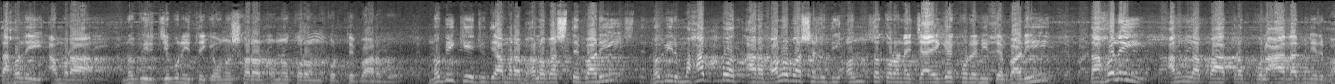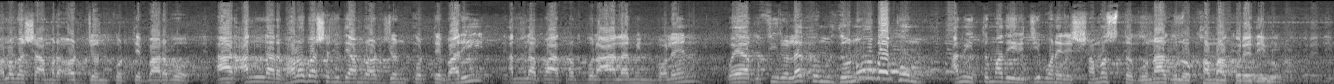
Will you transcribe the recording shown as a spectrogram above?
তাহলেই আমরা নবীর জীবনী থেকে অনুসরণ, অনুকরণ করতে পারব। নবীকে যদি আমরা ভালোবাসতে পারি, নবীর মহাব্বত আর ভালোবাসা যদি অন্তকরণে জায়গা করে নিতে পারি, তাহলেই আল্লাহ পাক রব্বুল আলমিনের ভালোবাসা আমরা অর্জন করতে পারব। আর আল্লাহর ভালোবাসা যদি আমরা অর্জন করতে পারি, আল্লাহ পাক রব্বুল আলমিন বলেন আমি তোমাদের জীবনের সমস্ত গুণাগুলো ক্ষমা করে দেব।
